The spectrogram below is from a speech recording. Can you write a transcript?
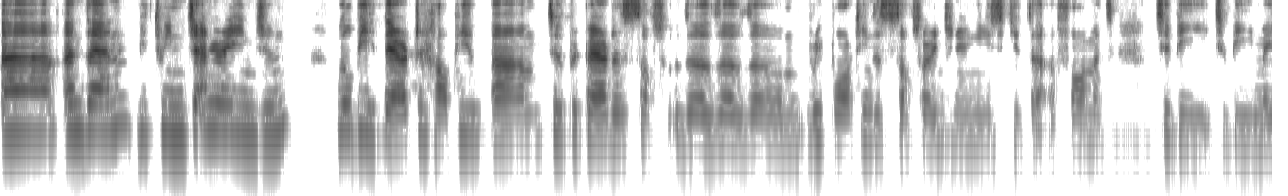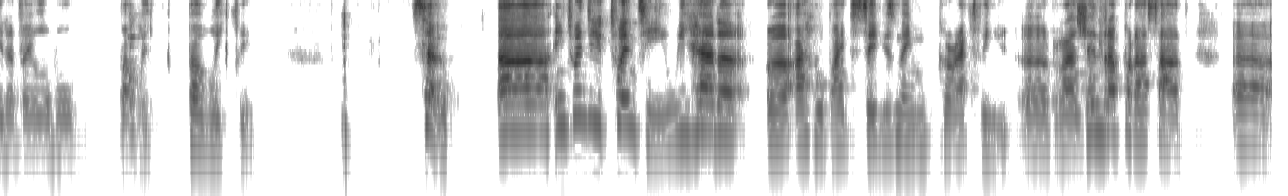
Uh, and then between January and June, we'll be there to help you um, to prepare the, soft, the, the, the report in the Software Engineering Institute uh, format to be, to be made available public, publicly. So uh, in 2020, we had a, uh, I hope I say his name correctly, uh, Rajendra Prasad. Uh,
